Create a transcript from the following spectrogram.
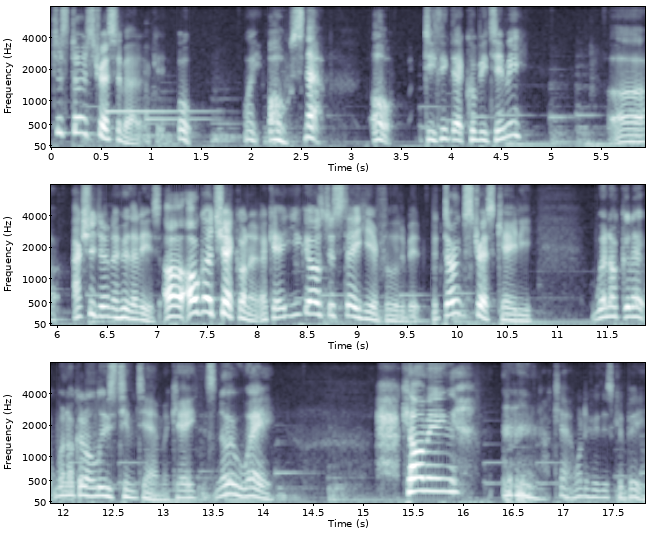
just don't stress about it, okay? Oh, wait. Oh, snap. Oh, do you think that could be Timmy? Uh, actually don't know who that is. Uh, I'll go check on it. Okay, you girls just stay here for a little bit, but don't stress, Katie. We're not gonna we're not gonna lose Tim Tam. Okay, there's no way. Coming. okay, I wonder who this could be.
